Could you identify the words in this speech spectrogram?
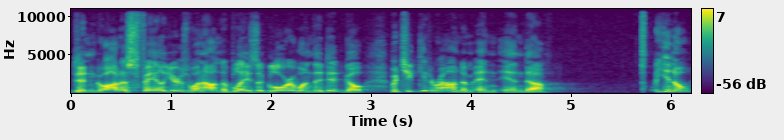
Didn't go out as failures. Went out in a blaze of glory when they did go. But you get around them, and and uh, you know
